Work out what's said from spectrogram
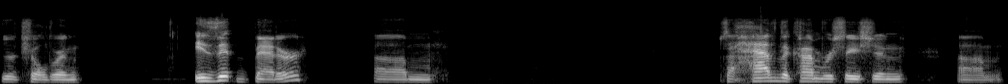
your children, is it better um, to have the conversation um,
